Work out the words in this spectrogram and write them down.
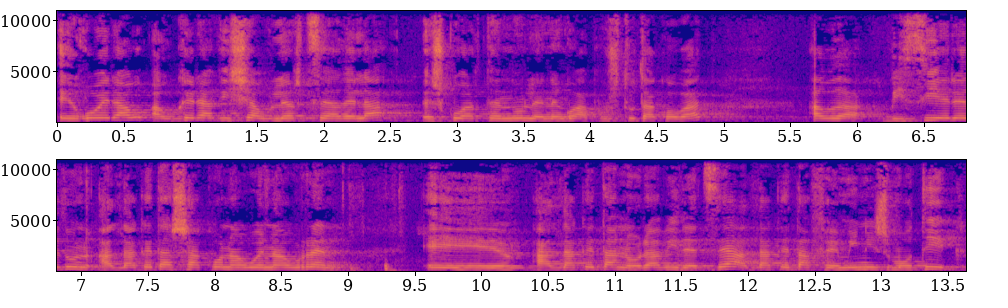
egoera hau aukera gisa ulertzea dela esku hartzen du lehenengo apustutako bat. Hau da bizi eredun aldaketa sakon hauen aurren e, aldaketa norabidetzea aldaketa feminismotik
